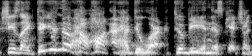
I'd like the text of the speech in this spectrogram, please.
She's like, "Do you know how hard I had to work to be in this kitchen?"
